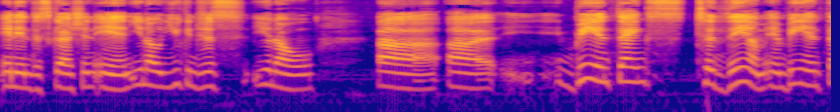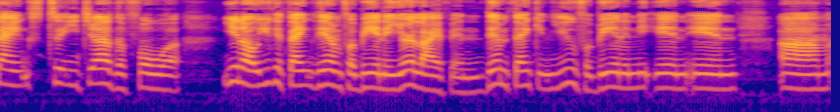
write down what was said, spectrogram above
and in discussion and you know you can just you know uh uh being thanks to them and being thanks to each other for you know you can thank them for being in your life and them thanking you for being in in in um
